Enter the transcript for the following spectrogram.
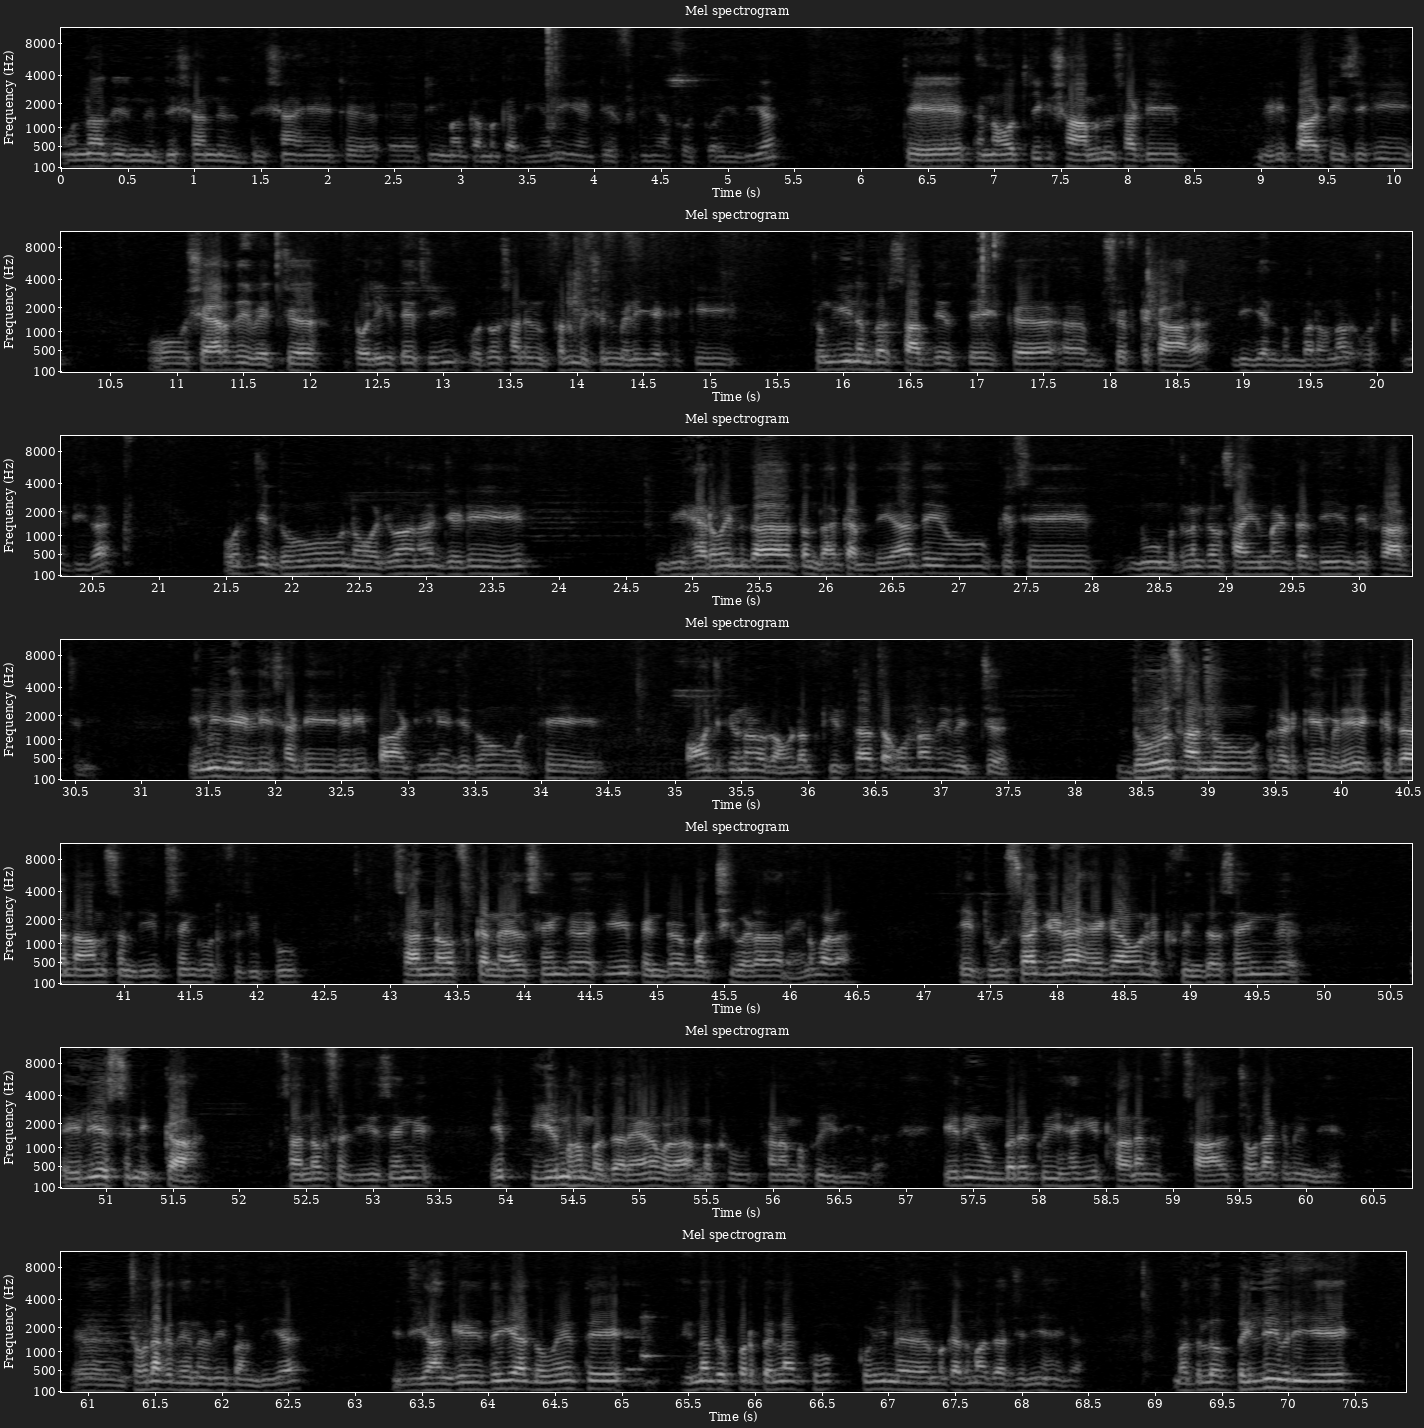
ਉਹਨਾਂ ਦੇ ਨਿਰਦੇਸ਼ਾਂ ਨਿਰਦੇਸ਼ਾਂ ਹੇਠ ਟੀਮਾਂ ਕੰਮ ਕਰ ਰਹੀਆਂ ਨੇ ਐਨਟੀਐਫ ਦੀਆਂ, ਫਿਰੋਜ਼ਪੁਰ ਦੀਆਂ ਤੇ 9 ਤਰੀਕ ਸ਼ਾਮ ਨੂੰ ਸਾਡੀ ਜਿਹੜੀ ਪਾਰਟੀ ਸੀਗੀ, ਉਹ ਸ਼ਹਿਰ ਦੇ ਵਿੱਚ ਪੈਟਰੋਲਿੰਗ ਤੇ ਸੀ, ਉਦੋਂ ਸਾਨੂੰ ਇਨਫੋਰਮੇਸ਼ਨ ਮਿਲੀ ਹੈ ਕਿ ਕਿ ਚੁੰਗੀ ਨੰਬਰ 7 ਦੇ ਉੱਤੇ ਇੱਕ ਸਵਿਫਟ ਕਾਰ ਆ ਡੀਐਲ ਨੰਬਰ ਉਹਨਾਂ, ਉਸ ਗੱਡੀ ਦਾ। ਉਹਦੇ 'ਚ ਦੋ ਨੌਜਵਾਨ ਆ ਜਿਹੜੇ ਵੀ ਹੈਰੋਇਨ ਦਾ ਧੰਦਾ ਕਰਦੇ ਆ ਤੇ ਉਹ ਕਿਸੇ ਨੂੰ ਮਤਲਬ ਕੰਸਾਈਨਮੈਂਟ ਦੇਣ ਦੀ ਫਰਾਕ 'ਚ ਨਹੀਂ ਇਮੀਡੀਏਟਲੀ ਸਾਡੀ ਜਿਹੜੀ ਪਾਰਟੀ ਨੇ ਜਦੋਂ ਉੱਥੇ ਪਹੁੰਚ ਕੇ ਉਹਨਾਂ ਨੂੰ ਰਾਉਂਡ ਅਪ ਕੀਤਾ ਤਾਂ ਉਹਨਾਂ ਦੇ ਵਿੱਚ ਦੋ ਸਾਨੂੰ ਲੜਕੇ ਮਿਲੇ। ਇੱਕ ਦਾ ਨਾਮ ਸੰਦੀਪ ਸਿੰਘ ਉਰਫ ਦੀਪੂ ਸਨ of ਕਰਨੈਲ ਸਿੰਘ, ਇਹ ਪਿੰਡ ਮੱਛੀਵਾੜਾ ਦਾ ਰਹਿਣ ਵਾਲਾ। ਤੇ ਦੂਸਰਾ ਜਿਹੜਾ ਹੈਗਾ ਉਹ ਲਖਵਿੰਦਰ ਸਿੰਘ ਏਲੀਅਸ ਨਿੱਕਾ ਸਨ of ਸਰਜੀਤ ਸਿੰਘ, ਇਹ ਪੀਰ ਮੁਹੰਮਦ ਦਾ ਰਹਿਣ ਵਾਲਾ, ਮਖੂ, ਥਾਣਾ ਮਖੂਰੀ ਦਾ। ਇਹਦੀ ਉਮਰ ਕੋਈ ਹੈਗੀ 18 ਕੁ ਸਾਲ 14 ਕੁ ਮਹੀਨੇ, ਅਹ 14 ਕੁ ਦਿਨਾਂ ਦੀ ਬਣਦੀ ਹੈ ਯੰਗ ਏਜ ਦੇ ਹੀ ਆ ਦੋਵੇਂ ਤੇ ਇਹਨਾਂ ਦੇ ਉੱਪਰ ਪਹਿਲਾਂ ਕੋ- ਕੋਈ ਨ- ਮੁਕੱਦਮਾ ਦਰਜ ਨਹੀਂ ਹੈਗਾ। ਮਤਲਬ ਪਹਿਲੀ ਵਾਰੀ ਇਹ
